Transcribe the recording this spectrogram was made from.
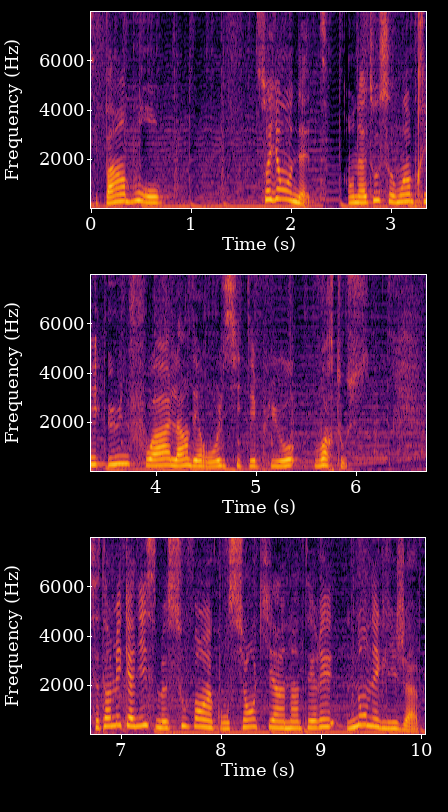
c'est pas un bourreau. Soyons honnêtes, on a tous au moins pris une fois l'un des rôles cités plus haut, voire tous. C'est un mécanisme souvent inconscient qui a un intérêt non négligeable.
